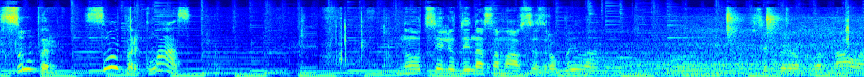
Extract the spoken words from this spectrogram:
Супер! Супер, клас! Ну, це людина сама все зробила. Все переобладнала.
